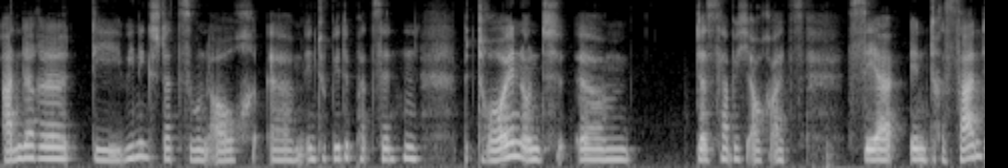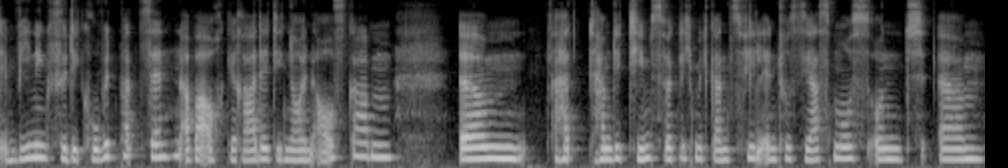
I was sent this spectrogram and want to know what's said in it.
andere, die Wiening-Station auch ähm, intubierte Patienten betreuen und ähm, das habe ich auch als sehr interessant im Wiening für die Covid-Patienten, aber auch gerade die neuen Aufgaben ähm, hat, haben die Teams wirklich mit ganz viel Enthusiasmus und ähm,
